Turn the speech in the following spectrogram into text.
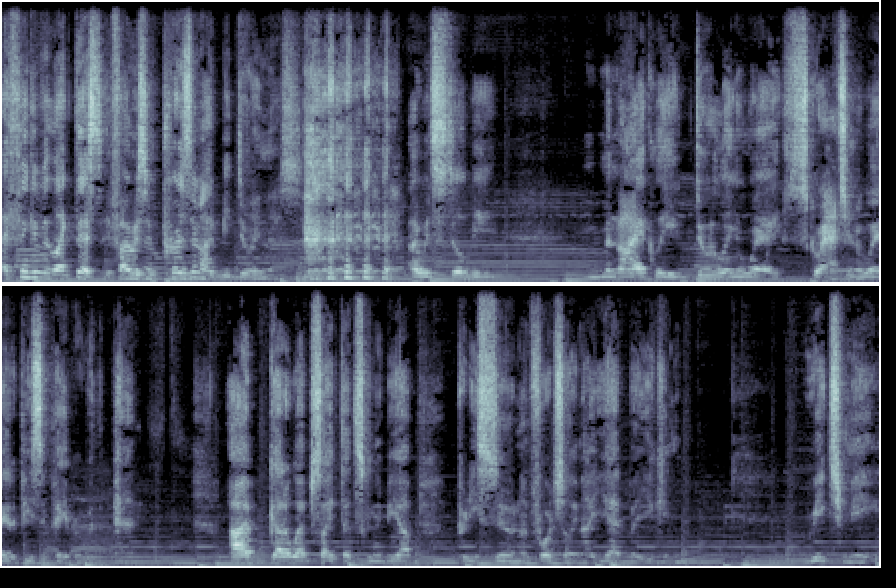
I think of it like this if I was in prison, I'd be doing this. I would still be maniacally doodling away, scratching away at a piece of paper with a pen. I've got a website that's going to be up pretty soon, unfortunately not yet, but you can reach me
